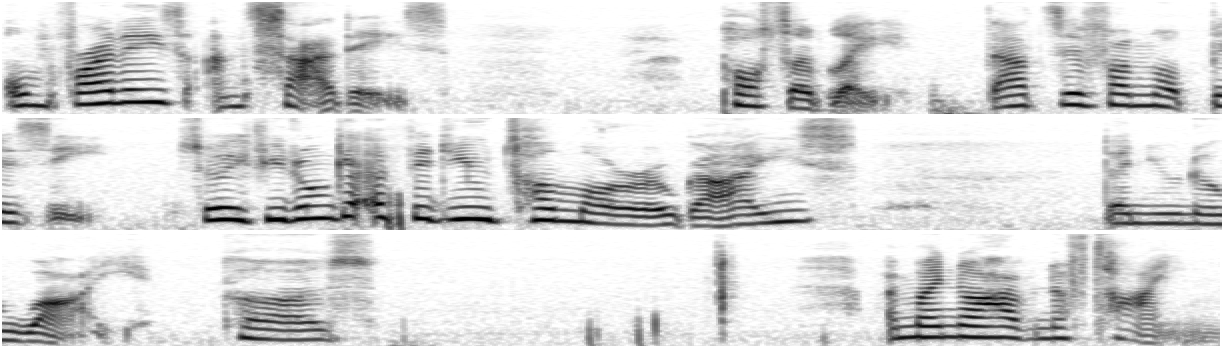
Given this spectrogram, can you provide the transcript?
on Fridays and Saturdays. Possibly. That's if I'm not busy. So if you don't get a video tomorrow, guys, then you know why. Cause I might not have enough time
